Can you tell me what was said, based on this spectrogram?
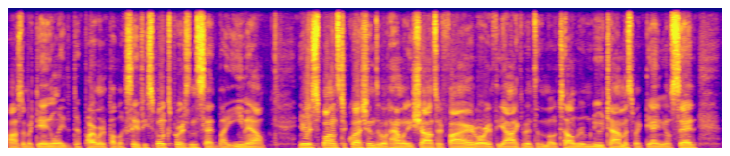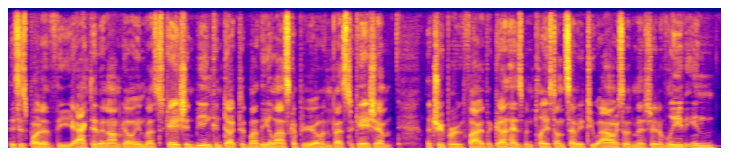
Austin McDaniel, the Department of Public Safety spokesperson, said by email. In response to questions about how many shots are fired or if the occupants of the motel room knew Thomas, McDaniel said this is part of the active and ongoing investigation being conducted by the Alaska Bureau of Investigation. The trooper who fired the gun has been placed on 72 hours of administrative leave in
